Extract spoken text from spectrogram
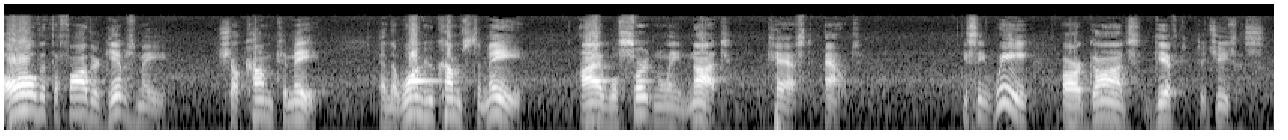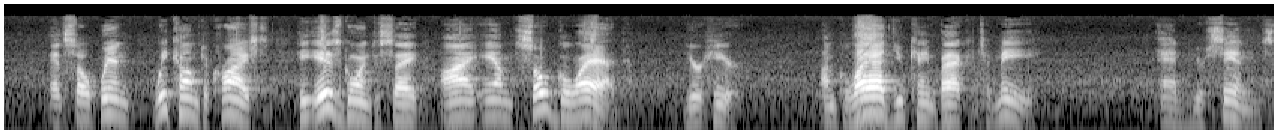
all that the Father gives me shall come to me, and the one who comes to me I will certainly not cast out. You see, we are God's gift to Jesus. And so when we come to Christ, He is going to say, I am so glad you're here. I'm glad you came back to me, and your sins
